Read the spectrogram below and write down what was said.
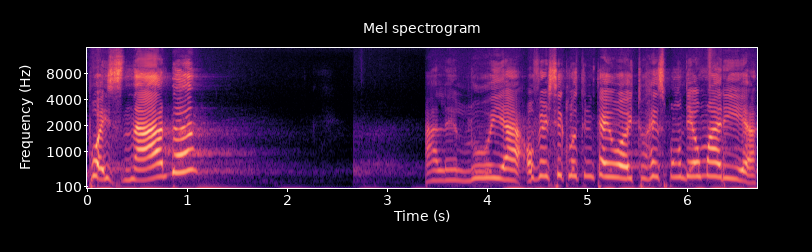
Pois nada. Aleluia. O versículo 38. Respondeu Maria:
